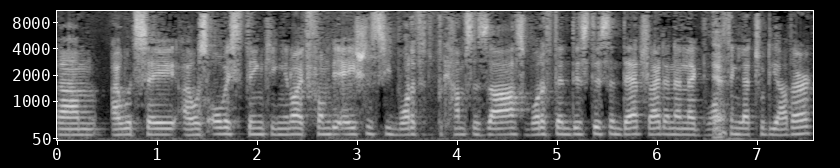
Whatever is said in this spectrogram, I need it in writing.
Um, I would say I was always thinking, you know, like from the agency, what if it becomes a SaaS? What if then this, this, and that, right? And then like one yeah. thing led to the other.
